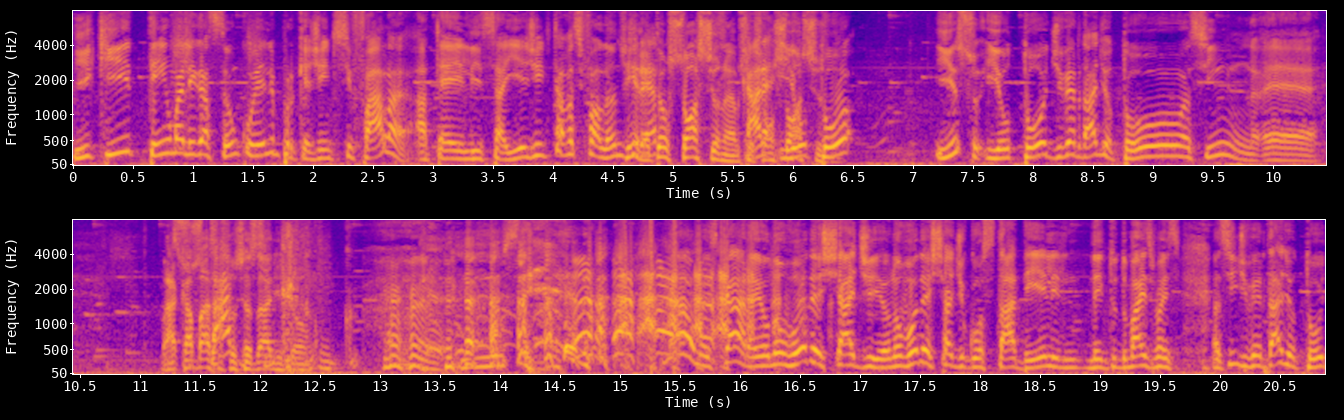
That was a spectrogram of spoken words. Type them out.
e que tem uma ligação com ele, porque a gente se fala até ele sair, a gente tava se falando Sim, ele é direto. teu sócio, né? Vocês Cara, são e eu sócios. tô... né? Isso, e eu tô, de verdade, eu tô, assim, é... Vai acabar essa sociedade, assim, então. não sei. não, mas cara, eu não vou deixar de, eu não vou deixar de gostar dele nem tudo mais, mas assim de verdade eu tô,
